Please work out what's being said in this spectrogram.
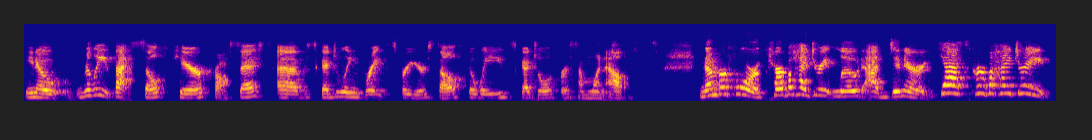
you know, really that self care process of scheduling breaks for yourself the way you schedule for someone else. Number four, carbohydrate load at dinner. Yes, carbohydrates.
